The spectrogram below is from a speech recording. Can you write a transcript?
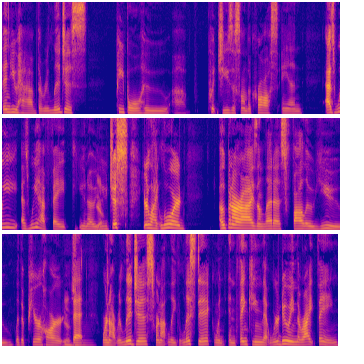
then you have the religious people who uh, put jesus on the cross and as we as we have faith you know Yeah. you just you're like lord open our eyes and let us follow you with a pure heart Yes. that Mm, we're not religious we're not legalistic when in thinking that we're doing the right thing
